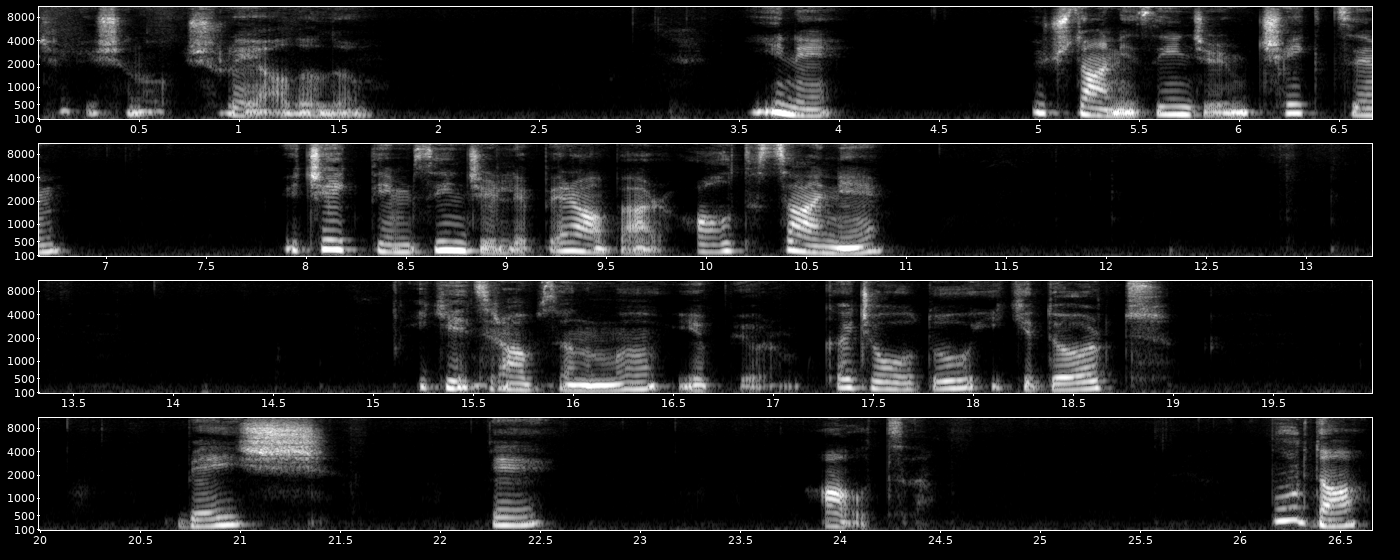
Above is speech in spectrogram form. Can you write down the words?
Şöyle şunu şuraya alalım. Yine 3 tane zincirimi çektim. Ve çektiğim zincirle beraber 6 tane iki trabzanımı yapıyorum. Kaç oldu? 2 4 5 ve 6. Burada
